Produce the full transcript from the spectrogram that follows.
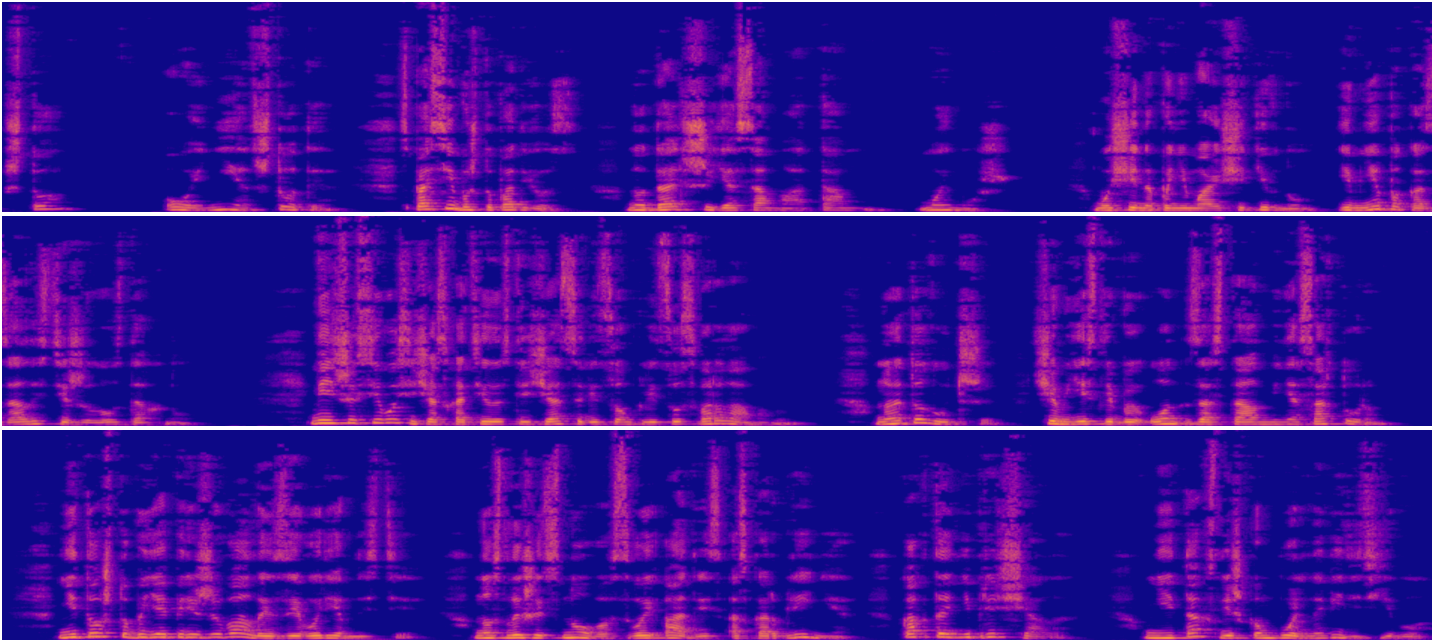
что? Ой, нет, что ты. Спасибо, что подвез. Но дальше я сама, там мой муж. Мужчина, понимающе кивнул, и мне показалось, тяжело вздохнул. Меньше всего сейчас хотелось встречаться лицом к лицу с Варламовым. Но это лучше, чем если бы он застал меня с Артуром. Не то чтобы я переживала из-за его ревности, но слышать снова в свой адрес оскорбления как-то не прельщало. Мне и так слишком больно видеть его,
